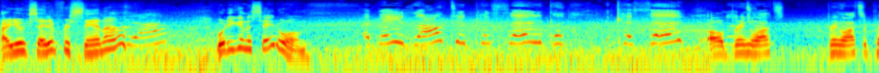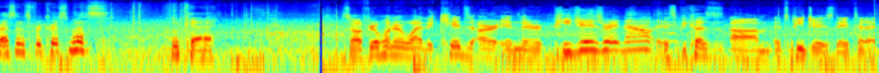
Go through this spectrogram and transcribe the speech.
Are you excited for Santa? Yeah. What are you gonna say to him? A big lot to kisses, kisses. Oh, bring lots, bring lots of presents for Christmas. Okay. So if you're wondering why the kids are in their PJs right now, it's because um, it's PJs day today.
